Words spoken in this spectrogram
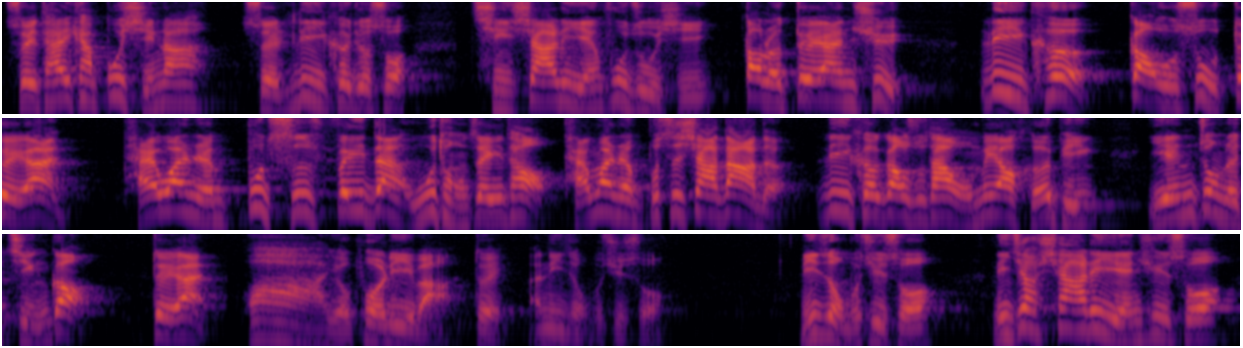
所以他一看不行啦，所以立刻就说，请夏立言副主席到了对岸去，立刻告诉对岸，台湾人不吃飞弹武统这一套，台湾人不是吓大的，立刻告诉他我们要和平，严重的警告。对岸哇，有魄力吧？对，那你怎么不去说？你怎么不去说？你叫夏立言去说？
